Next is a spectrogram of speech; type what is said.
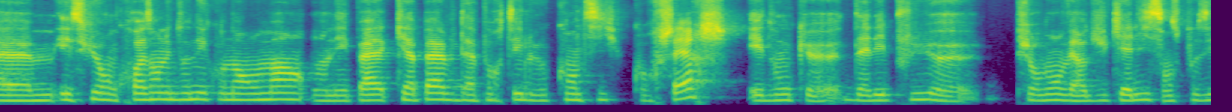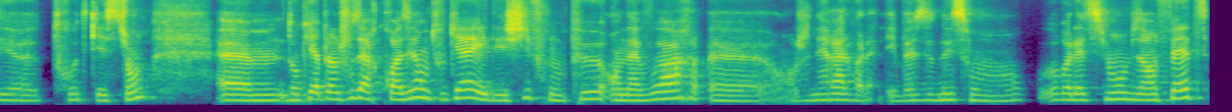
Euh, Est-ce qu'en croisant les données qu'on a en main, on n'est pas capable d'apporter le quanti qu'on recherche et donc euh, d'aller plus euh, purement vers du quali sans se poser trop de questions? donc il y a plein de choses à recroiser en tout cas et des chiffres on peut en avoir. en général, voilà, les bases de données sont relativement bien faites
